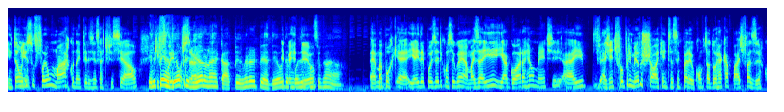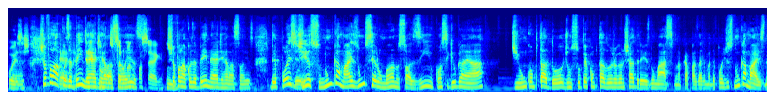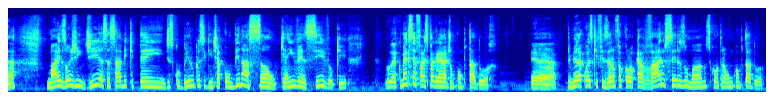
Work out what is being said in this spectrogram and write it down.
Então Sim. isso foi um marco da inteligência artificial. Ele perdeu mostrar... primeiro, né, Ricardo? Primeiro ele perdeu, ele depois perdeu. ele conseguiu ganhar. É, mas porque. É, e aí depois ele conseguiu ganhar. Mas aí, e agora realmente, aí a gente foi o primeiro choque. A gente disse assim: peraí, o computador é capaz de fazer coisas. É. Deixa eu falar uma é, coisa bem nerd em relação a isso. Consegue. Deixa hum. eu falar uma coisa bem nerd em relação a isso. Depois Sim. disso, nunca mais um ser humano sozinho conseguiu ganhar de um computador, de um supercomputador jogando xadrez, no máximo, na capacidade, mas depois disso nunca mais, né? Mas hoje em dia você sabe que tem. Descobriram que é o seguinte, a combinação que é invencível, que. É, como é que você faz para ganhar de um computador? É, uhum. Primeira coisa que fizeram foi colocar vários seres humanos contra um computador.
